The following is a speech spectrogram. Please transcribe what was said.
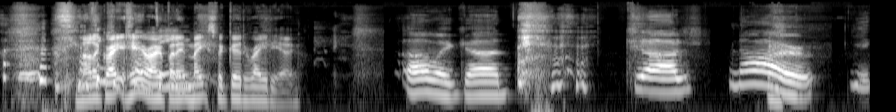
Not a great you killed hero, but it makes for good radio. oh my god, Josh, no, you,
